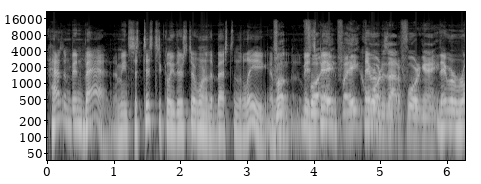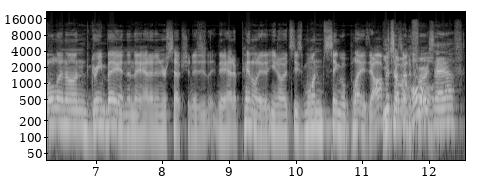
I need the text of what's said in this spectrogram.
hasn't been bad. I mean, statistically, they're still one of the best in the league. I For, mean, it's for, been- eight, for eight they were- quarters out of four games. They were rolling on Green Bay, and then they had an interception. They had a penalty. You know, it's these one single plays. The offense you talking about a the first half?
